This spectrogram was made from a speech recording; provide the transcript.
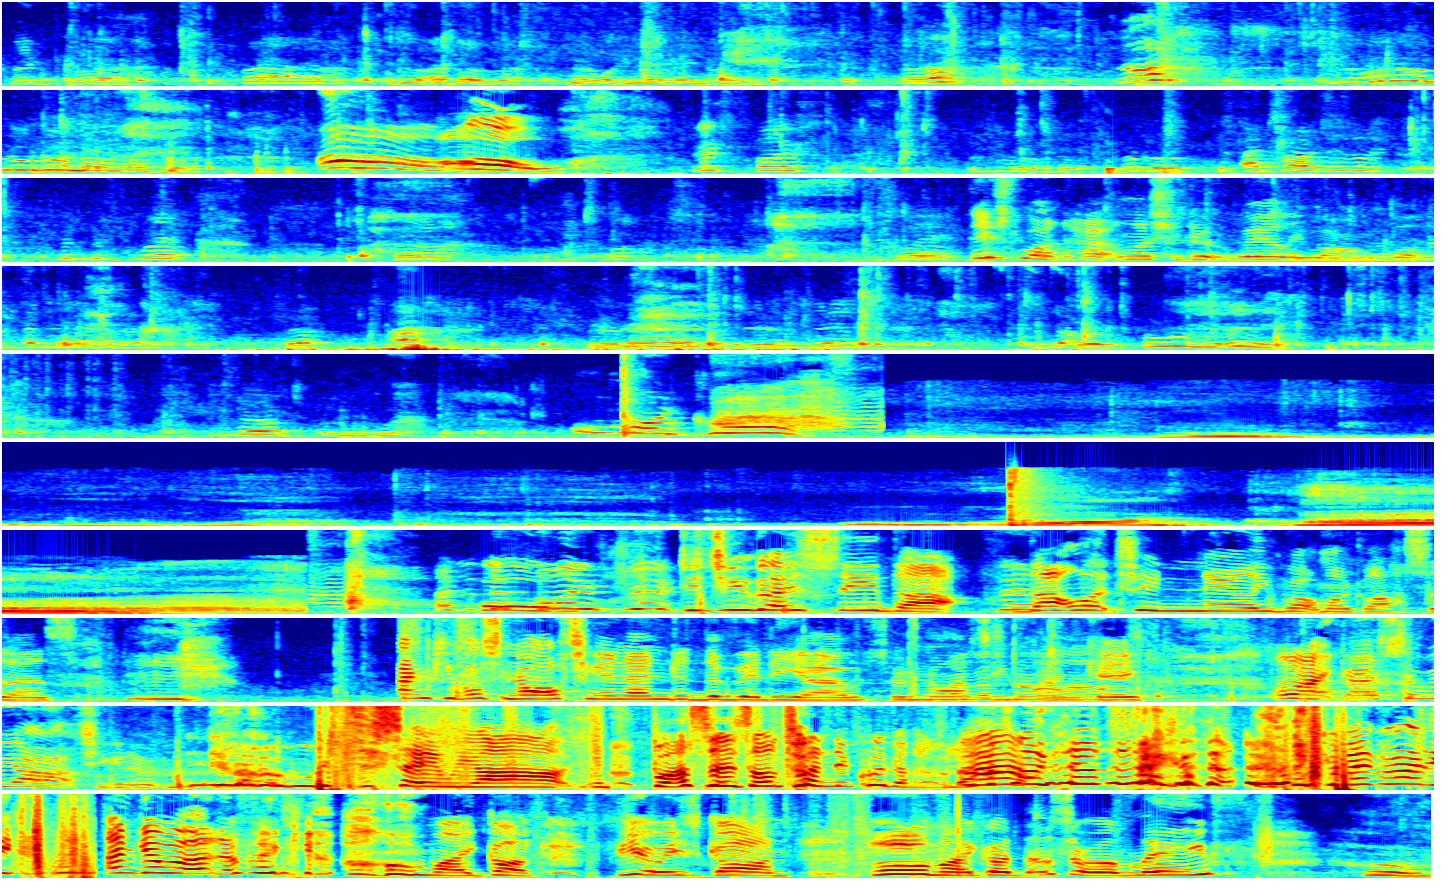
Like, uh, uh. No, no, no. No! This won't hurt unless you do it really wrong, but Oh my god! I did the Oh. five tricks. Did you guys see that? That literally nearly broke my glasses. Frankie was naughty and ended the video. So No, naughty. Frankie. Alright guys, so we are actually gonna no to say we are but so I'm turning it quicker. Oh my god, view is gone. Oh my god, that's a relief. Oh.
